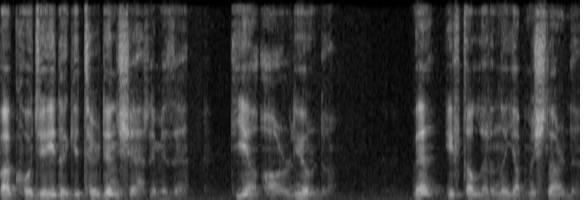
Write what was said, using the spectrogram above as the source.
Bak hocayı da getirdin şehrimize diye ağırlıyordu. Ve iftarlarını yapmışlardı.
